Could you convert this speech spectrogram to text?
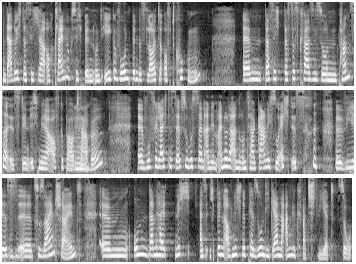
dadurch, dass ich ja auch kleinwüchsig bin und eh gewohnt bin, dass Leute oft gucken, ähm, dass ich, dass das quasi so ein Panzer ist, den ich mir aufgebaut habe, äh, wo vielleicht das Selbstbewusstsein an dem einen oder anderen Tag gar nicht so echt ist, äh, wie es äh, zu sein scheint, ähm, um dann halt nicht, also ich bin auch nicht eine Person, die gerne angequatscht wird, so,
